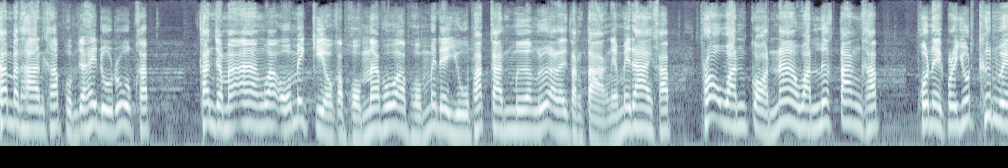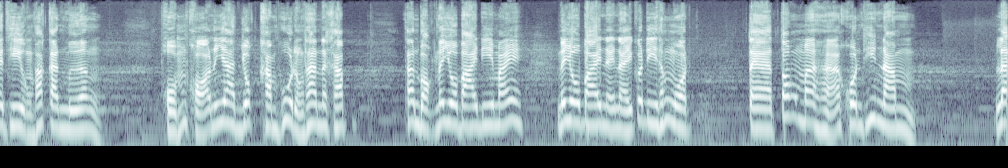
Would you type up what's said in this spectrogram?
ท่านประธานครับ ผมจะให้ดูรูปครับ ท่านจะมาอ้างว่าโอ้ไม่เกี่ยวกับผมนะ เพราะว่าผมไม่ได้อยู่พักการเมืองหรืออะไรต่างๆเนี่ยไม่ได้ครับ เพราะวันก่อนหน้าวันเลือกตั้งครับพลเอกประยุทธ์ขึ้นเวทีของพักการเมือง ผมขออนุญาตยกคำพูดของท่านนะครับ ท่านบอกนโยบายดีไหมนโยบายไหนๆก็ดีทั้งหมด แต่ต้องมาหาคนที่นำและ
